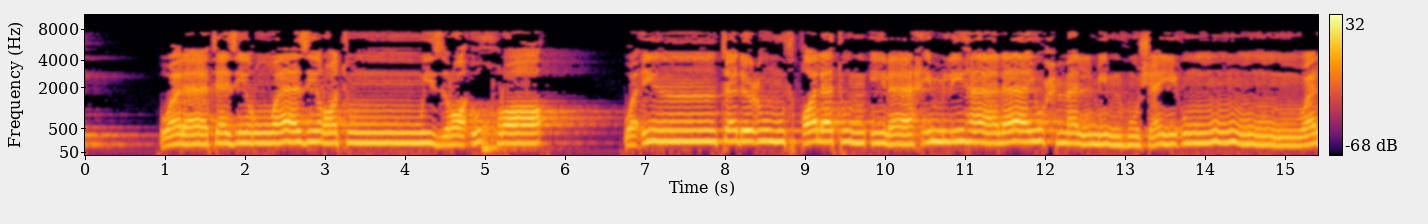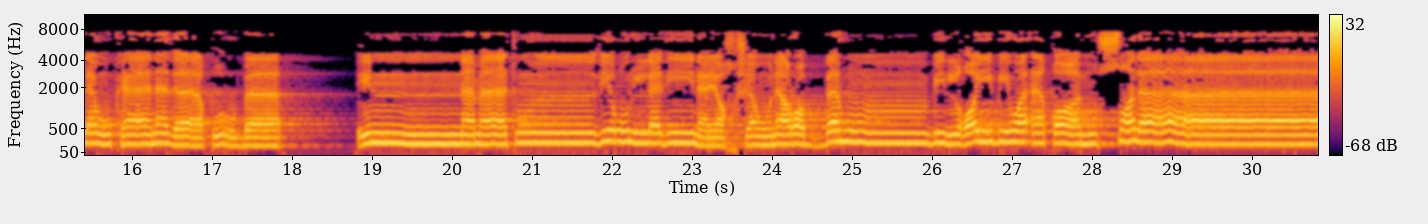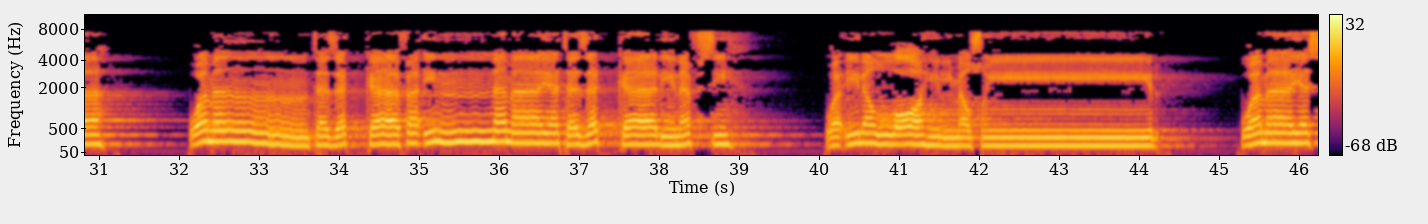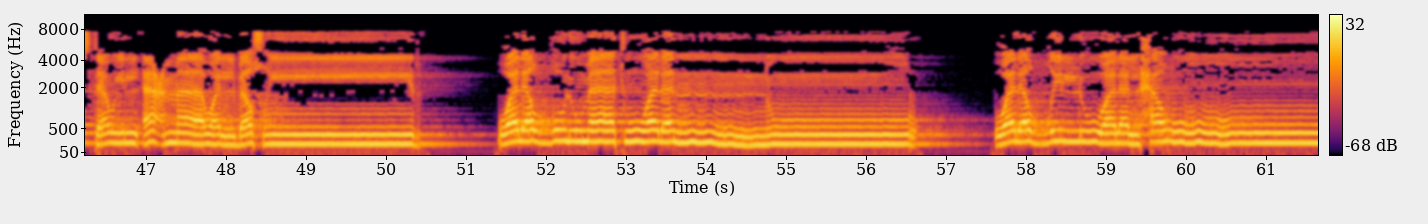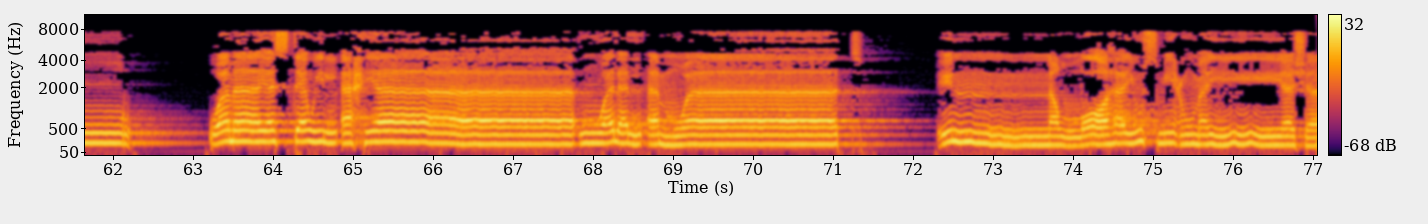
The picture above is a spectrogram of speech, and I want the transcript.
ولا تزر وازرة وزر أخرى. وإن تدع مثقلة إلى حملها لا يحمل منه شيء ولو كان ذا قربى. إنما تنذر الذين يخشون ربهم بالغيب وأقاموا الصلاة ومن تزكى فإنما يتزكى لنفسه وإلى الله المصير وما يستوي الأعمى والبصير ولا الظلمات ولا النور ولا الظل ولا الحرور وما يستوي الأحياء ولا الأموات إن الله يسمع من يشاء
